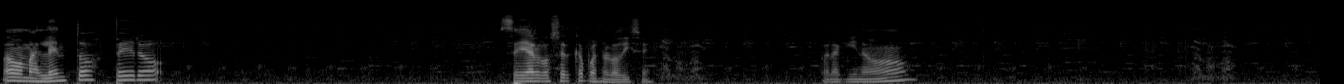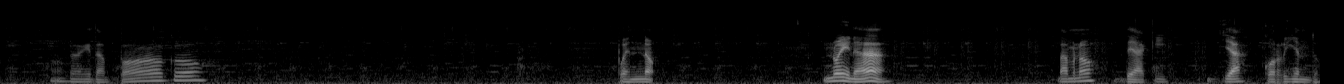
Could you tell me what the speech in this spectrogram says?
Vamos más lentos, pero... Si hay algo cerca, pues no lo dice. Por aquí no. Por aquí tampoco. Pues no. No hay nada. Vámonos de aquí. Ya, corriendo.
